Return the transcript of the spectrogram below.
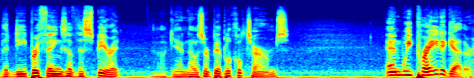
the deeper things of the Spirit. Again, those are biblical terms. And we pray together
